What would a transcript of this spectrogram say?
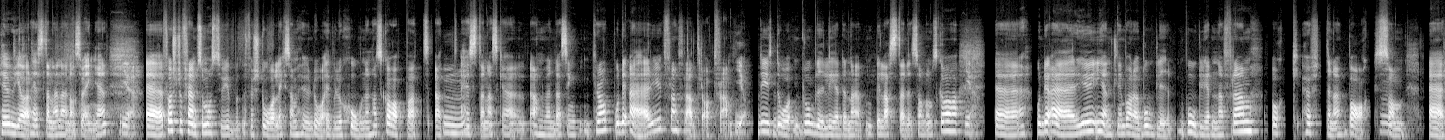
Hur gör hästarna när de svänger? Yeah. Eh, först och främst så måste vi förstå liksom hur då evolutionen har skapat att mm. hästarna ska använda sin kropp och det är ju framförallt rakt fram. Yeah. Det är då, då blir lederna belastade som de ska. Yeah. Eh, och det är ju egentligen bara bogled, boglederna fram och höfterna bak mm. som är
